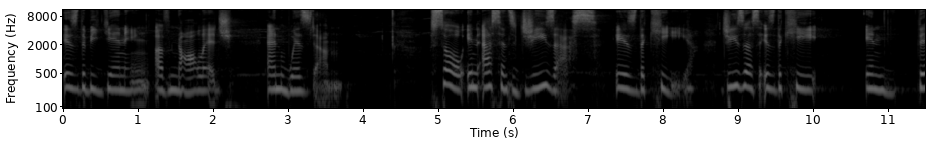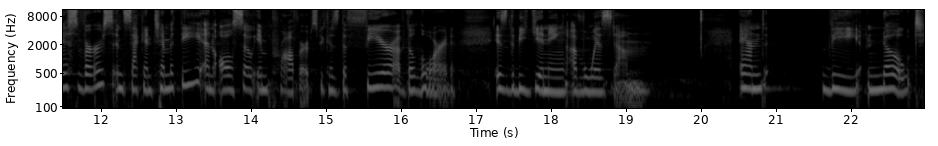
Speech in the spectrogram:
is the beginning of knowledge and wisdom. So, in essence, Jesus is the key. Jesus is the key in this verse in Second Timothy and also in Proverbs because the fear of the Lord is the beginning of wisdom. And the note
